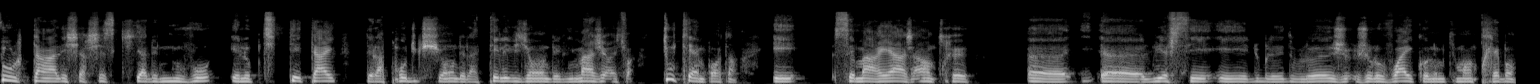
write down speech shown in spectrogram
tout le temps aller chercher ce qu'il y a de nouveau et le petit détail de la production, de la télévision, de l'image. Tout est important. Et ce mariage entre euh, euh, l'UFC et WWE, je, le vois économiquement très bon.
